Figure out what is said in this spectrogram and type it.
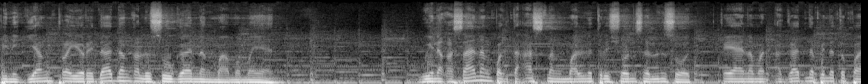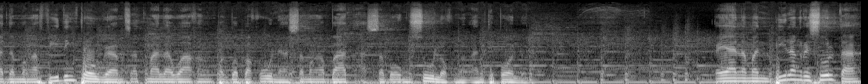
Binigyang prioridad ang kalusugan ng mamamayan. Winakasan ang pagtaas ng malnutrisyon sa lungsod kaya naman agad na pinatupad ang mga feeding programs at malawakang pagbabakuna sa mga bata sa buong sulok ng Antipolo. Kaya naman bilang resulta,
